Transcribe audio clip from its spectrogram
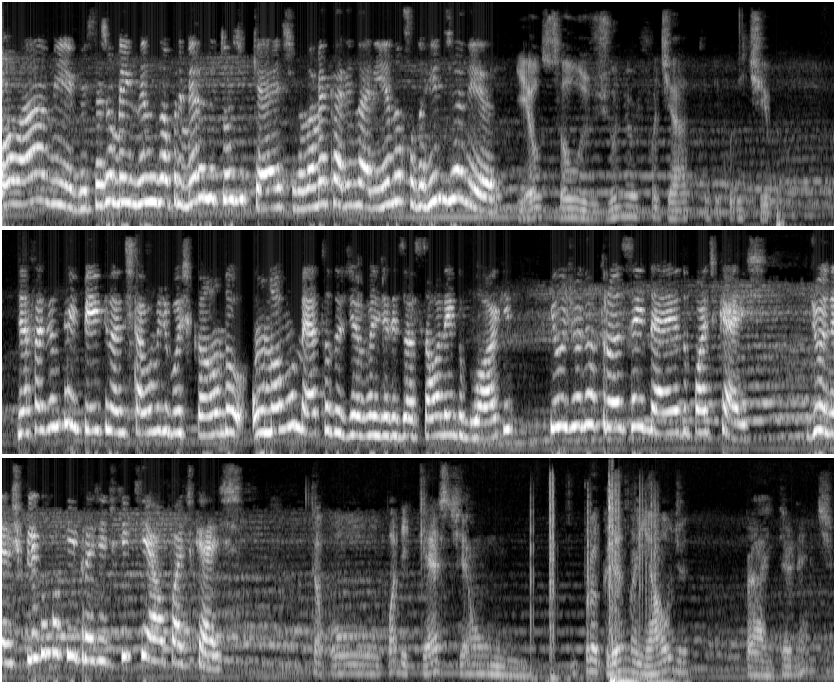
Olá, amigos! Sejam bem-vindos ao primeiro Liturgicast. Meu nome é Karina Arina, sou do Rio de Janeiro. E eu sou o Júnior Fodiato de Curitiba. Já fazia um tempinho que nós estávamos buscando um novo método de evangelização além do blog e o Júnior trouxe a ideia do podcast. Júnior, explica um pouquinho pra gente o que é o podcast. Então, o podcast é um, um programa em áudio para internet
